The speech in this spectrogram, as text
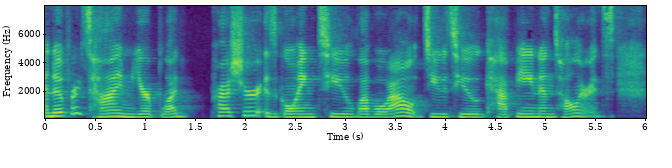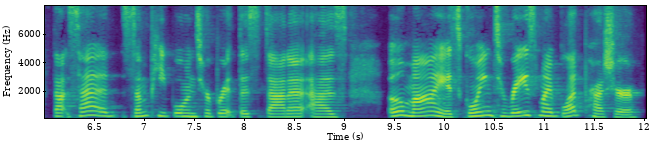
And over time, your blood pressure is going to level out due to caffeine intolerance. That said, some people interpret this data as, oh my, it's going to raise my blood pressure.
